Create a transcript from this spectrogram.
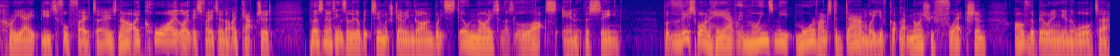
create beautiful photos. Now, I quite like this photo that I captured. Personally, I think there's a little bit too much going on, but it's still nice and there's lots in the scene. But this one here reminds me more of Amsterdam, where you've got that nice reflection of the building in the water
